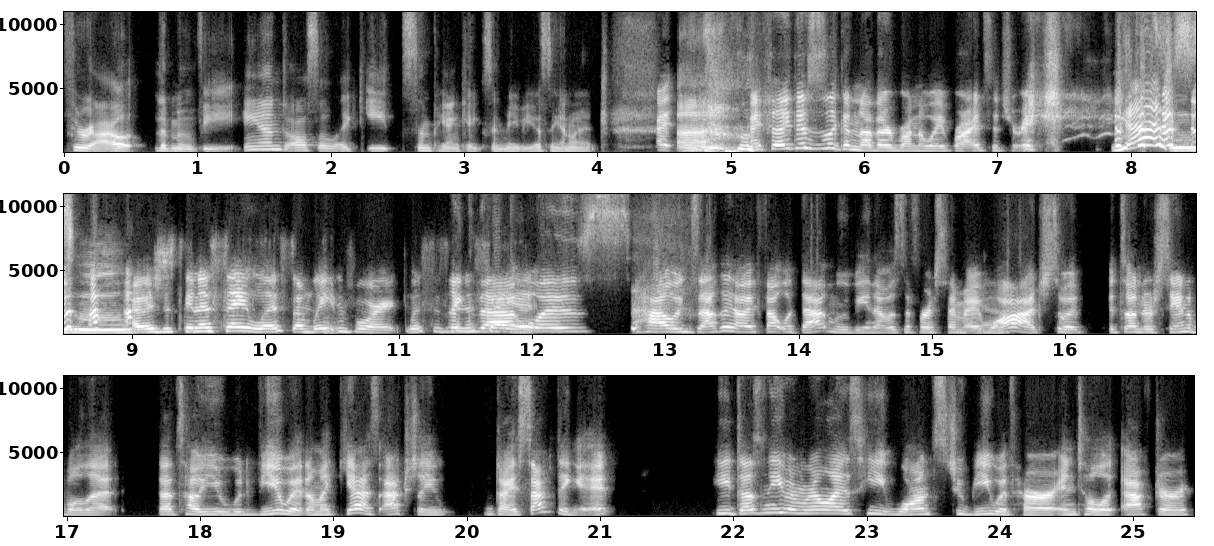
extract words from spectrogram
throughout the movie and also like eat some pancakes and maybe a sandwich. I, Uh, I feel like this is like another runaway bride situation. yes. Mhm. I was just gonna say, Liss, I'm waiting for it. Liss is like gonna that say it. was how exactly how I felt with that movie, and that was the first time I watched. So it, it's understandable that that's how you would view it. I'm like, yes, actually, dissecting it, he doesn't even realize he wants to be with her until after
